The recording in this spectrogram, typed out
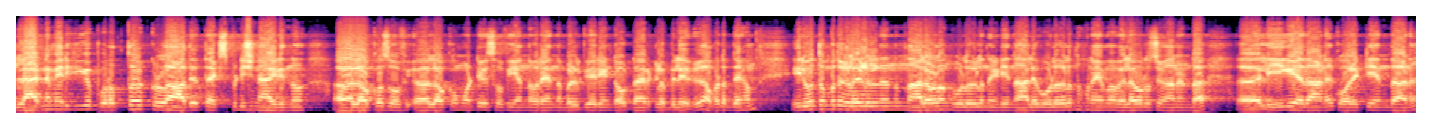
ലാറ്റിൻ അമേരിക്കയ്ക്ക് പുറത്തേക്കുള്ള ആദ്യത്തെ എക്സ്പെഡിഷൻ ആയിരുന്നു ലോക്കോ സോഫി ലോക്കോമോട്ടീവ് സോഫി എന്ന് പറയുന്ന ബൾഗേറിയൻ ടോപ്പ് ടയർ ക്ലബിലേക്ക് അവിടെ അദ്ദേഹം ഇരുപത്തൊമ്പത് കളികളിൽ നിന്നും നാലോളം ഗോളുകൾ നേടി നാല് ഗോളുകൾ എന്ന് പറയുമ്പോൾ വില കുറച്ച് കാണേണ്ട. ലീഗ് ഏതാണ് ക്വാളിറ്റി എന്താണ്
